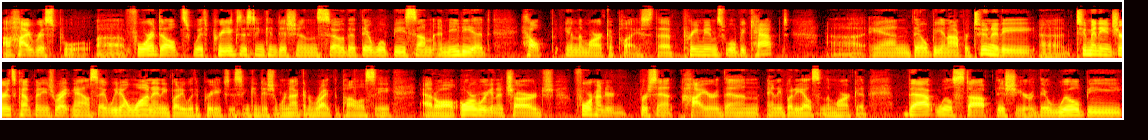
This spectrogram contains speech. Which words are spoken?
a high risk pool uh, for adults with pre existing conditions so that there will be some immediate help in the marketplace. The premiums will be capped. Uh, and there'll be an opportunity. Uh, too many insurance companies right now say we don't want anybody with a pre existing condition. We're not going to write the policy at all, or we're going to charge 400% higher than anybody else in the market. That will stop this year. There will be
